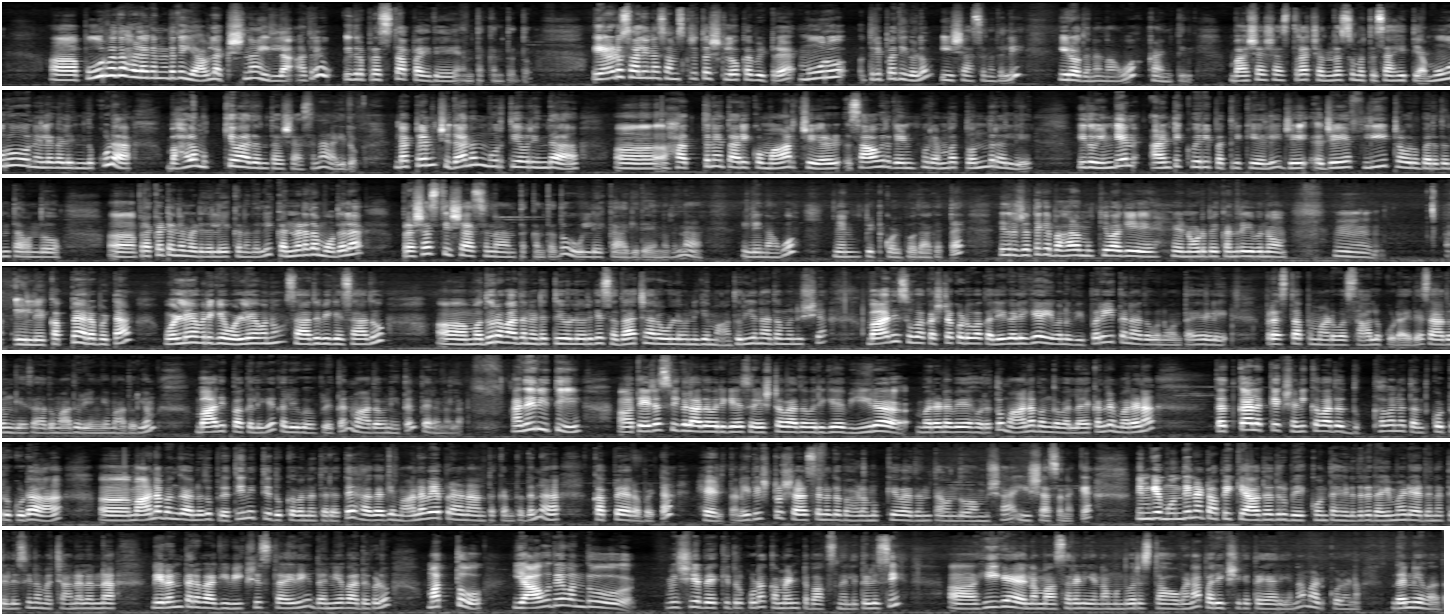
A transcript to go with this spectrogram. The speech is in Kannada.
ಪೂರ್ವದ ಹಳಗನ್ನಡದ ಯಾವ ಲಕ್ಷಣ ಇಲ್ಲ, ಆದರೆ ಇದರ ಪ್ರಸ್ತಾಪ ಇದೆ ಅಂತಕ್ಕಂಥದ್ದು. ಎರಡು ಸಾಲಿನ ಸಂಸ್ಕೃತ ಶ್ಲೋಕ ಬಿಟ್ಟರೆ ಮೂರು ತ್ರಿಪದಿಗಳು ಈ ಶಾಸನದಲ್ಲಿ ಇರೋದನ್ನು ನಾವು ಕಾಣ್ತೀವಿ. ಭಾಷಾಶಾಸ್ತ್ರ, ಛಂದಸ್ಸು ಮತ್ತು ಸಾಹಿತ್ಯ ಮೂರು ನೆಲೆಗಳಿಂದಲೂ ಕೂಡ ಬಹಳ ಮುಖ್ಯವಾದಂಥ ಶಾಸನ ಇದು. Doctor M. ಚಿದಾನಂದ ಮೂರ್ತಿಯವರಿಂದ ಹತ್ತನೇ ತಾರೀಕು ಮಾರ್ಚ್ ಎರಡು, ಸಾವಿರದ ಎಂಟುನೂರ ಎಂಬತ್ತೊಂದರಲ್ಲಿ ಇದು ಇಂಡಿಯನ್ ಆಂಟಿಕ್ವೆರಿ ಪತ್ರಿಕೆಯಲ್ಲಿ ಜೆ ಜೆ ಎಫ್ ಲೀಟ್ ಅವರು ಬರೆದಂಥ ಒಂದು ಪ್ರಕಟಣೆ ಮಾಡಿದ ಲೇಖನದಲ್ಲಿ ಕನ್ನಡದ ಮೊದಲ ಪ್ರಶಸ್ತಿ ಶಾಸನ ಅಂತಕ್ಕಂಥದ್ದು ಉಲ್ಲೇಖ ಆಗಿದೆ ಅನ್ನೋದನ್ನು ಇಲ್ಲಿ ನಾವು ನೆನ್ಪಿಟ್ಕೊಳ್ಬೋದಾಗತ್ತೆ. ಇದ್ರ ಜೊತೆಗೆ ಬಹಳ ಮುಖ್ಯವಾಗಿ ನೋಡಬೇಕಂದ್ರೆ ಇವನು ಇಲ್ಲಿ ಕಪ್ಪೆ ಅರಬಟ, ಒಳ್ಳೆಯವರಿಗೆ ಒಳ್ಳೆಯವನು, ಸಾಧುವಿಗೆ ಸಾಧು ಮಧುರವಾದ ನಡತೆಯುಳ್ಳವರಿಗೆ ಸದಾಚಾರ ಉಳ್ಳವನಿಗೆ ಮಾಧುರ್ಯನಾದ ಮನುಷ್ಯ, ಬಾಧಿಸುವ ಕಷ್ಟ ಕೊಡುವ ಕಲಿಗಳಿಗೆ ಇವನು ವಿಪರೀತನಾದವನು ಅಂತ ಹೇಳಿ ಪ್ರಸ್ತಾಪ ಮಾಡುವ ಸಾಲು ಕೂಡ ಇದೆ. ಸಾಧುಂಗೆ ಸಾಧು, ಮಾಧುರ್ಯಂಗೆ ಮಾಧುರ್ಯಂ, ಬಾಧಿಪ್ಪ ಕಲಿಗೆ ಕಲಿಯುಗ ವಿಪರೀತನ್, ಮಾಧವನೀತನ್ ಪೆರನಲ್ಲ. ಅದೇ ರೀತಿ ತೇಜಸ್ವಿಗಳಾದವರಿಗೆ, ಶ್ರೇಷ್ಠವಾದವರಿಗೆ ವೀರ ಮರಣವೇ ಹೊರತು ಮಾನಭಂಗವಲ್ಲ. ಯಾಕಂದರೆ ಮರಣ ತತ್ಕಾಲಕ್ಕೆ ಕ್ಷಣಿಕವಾದ ದುಃಖವನ್ನು ತಂದುಕೊಟ್ರು ಕೂಡ ಮಾನಭಂಗ ಅನ್ನೋದು ಪ್ರತಿನಿತ್ಯ ದುಃಖವನ್ನು ತರತ್ತೆ. ಹಾಗಾಗಿ ಮಾನವೇ ಪ್ರಾಣ ಅಂತಕ್ಕಂಥದ್ದನ್ನು ಕಪ್ಪೆ ಅರಭಟ್ಟ ಹೇಳ್ತಾನೆ. ಇದಿಷ್ಟು ಶಾಸನದ ಬಹಳ ಮುಖ್ಯವಾದಂಥ ಒಂದು ಅಂಶ ಈ ಶಾಸನಕ್ಕೆ. ನಿಮಗೆ ಮುಂದಿನ ಟಾಪಿಕ್ ಯಾವುದಾದ್ರೂ ಬೇಕು ಅಂತ ಹೇಳಿದ್ರೆ ದಯಮಾಡಿ ಅದನ್ನು ತಿಳಿಸಿ ನಮ್ಮ ಚಾನಲನ್ನು ನಿರಂತರವಾಗಿ ವೀಕ್ಷಿಸ್ತಾ ಇರಿ. ಧನ್ಯವಾದಗಳು. ಮತ್ತು ಯಾವುದೇ ಒಂದು ವಿಷಯ ಬೇಕಿದ್ರೂ ಕೂಡ ಕಮೆಂಟ್ ಬಾಕ್ಸ್ನಲ್ಲಿ ತಿಳಿಸಿ. ಹೀಗೆ ನಮ್ಮ ಸರಣಿಯನ್ನು ಮುಂದುವರಿಸ್ತಾ ಹೋಗೋಣ, ಪರೀಕ್ಷೆಗೆ ತಯಾರಿಯನ್ನು ಮಾಡಿಕೊಳ್ಳೋಣ. ಧನ್ಯವಾದ.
